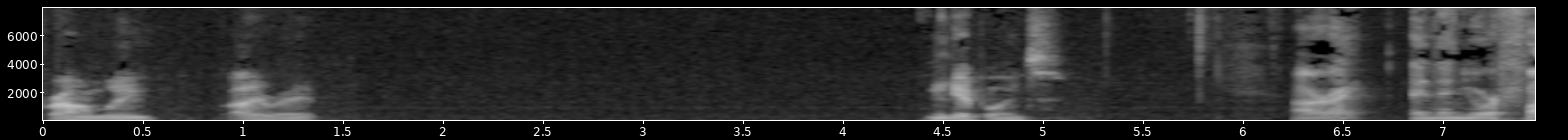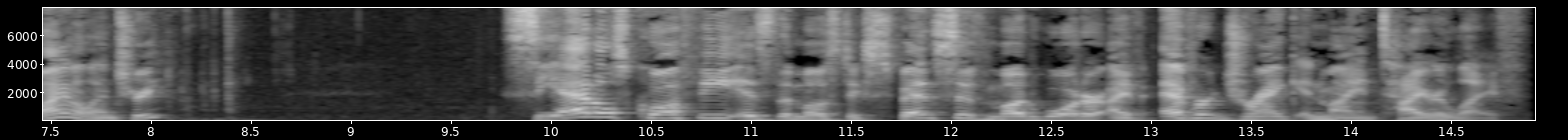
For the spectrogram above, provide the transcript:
Probably, probably right. You get points. All right, and then your final entry. Seattle's coffee is the most expensive mud water I've ever drank in my entire life.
